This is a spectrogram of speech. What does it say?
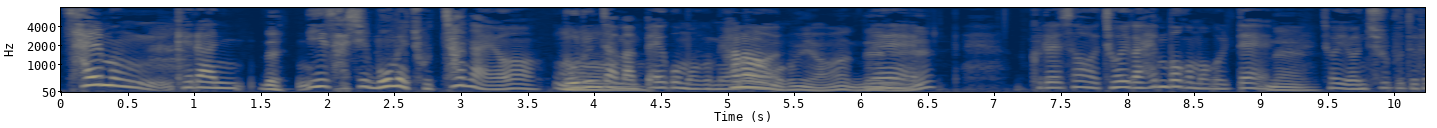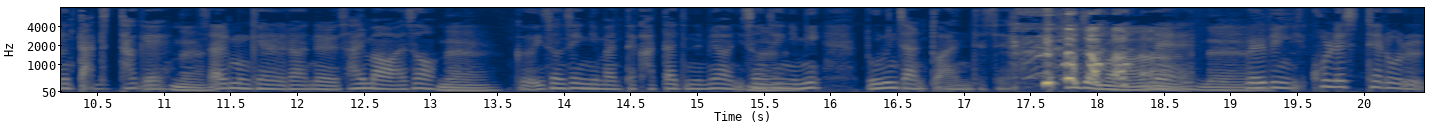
삶은 계란이 네. 사실 몸에 좋잖아요. 노른자만 어. 빼고 먹으면. 하나 먹으면 네. 네. 그래서 저희가 햄버거 먹을 때 네. 저희 연출부들은 따뜻하게 네. 삶은 계란을 삶아 와서 네. 그이 선생님한테 갖다 드리면 이 네. 선생님이 노른자는 또 안 드세요. 혼자만 네. 네. 웰빙 콜레스테롤을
